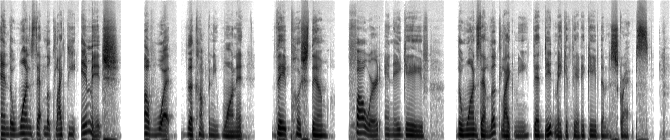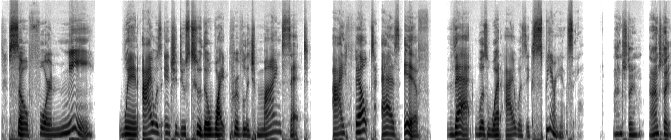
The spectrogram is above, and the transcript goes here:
and the ones that looked like the image of what the company wanted, they pushed them forward and they gave the ones that looked like me that did make it there, they gave them the scraps. So for me, when I was introduced to the white privilege mindset, I felt as if that was what I was experiencing. I understand. I understand.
